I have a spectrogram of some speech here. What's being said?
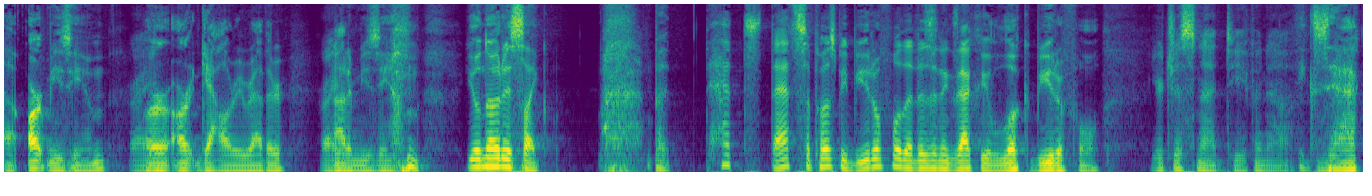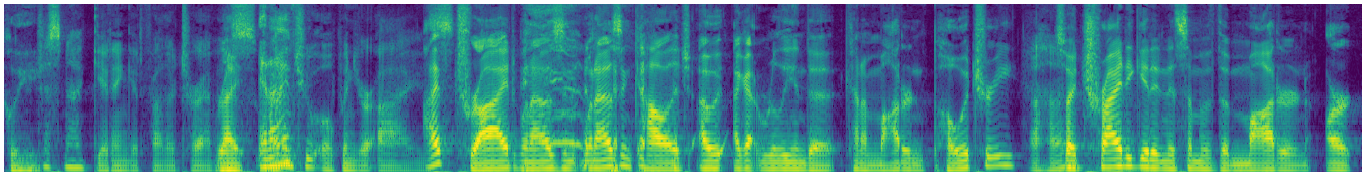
uh, art museum or art gallery, rather, not a museum, you'll notice like, but that's that's supposed to be beautiful. That doesn't exactly look beautiful. You're just not deep enough. Exactly. You're Just not getting it, Father Travis. Right. And Why I've- don't you open your eyes? I've tried when I was in, when I was in college. I, w- I got really into kind of modern poetry, so I tried to get into some of the modern art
